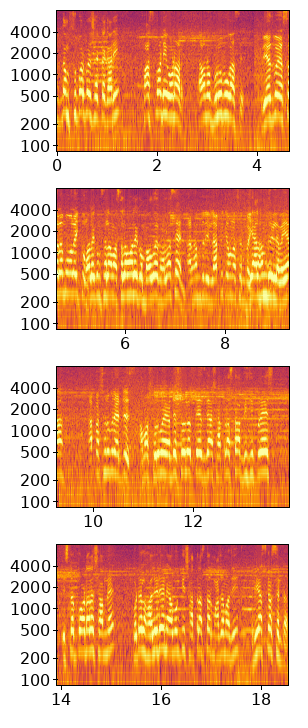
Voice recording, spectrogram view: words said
একদম সুপার ফ্রেশ একটা গাড়ি ফার্স্ট পার্টি ওনার এখনও ব্লু বুক আছে। রিয়াজ ভাই আসসালামু আলাইকুম। ওয়ালাইকুম সালাম আসসালামু আলাইকুম। বাবু ভাই ভালো আছেন? আলহামদুলিল্লাহ আপনি কেমন আছেন ভাই? আলহামদুলিল্লাহ ভাইয়া। আপনার শোরুমের অ্যাড্রেস আমার শোরুমের অ্যাড্রেস হলো তেজগাঁ সাত রাস্তা বিজি প্রেস স্টাফ কোয়ার্টারের সামনে হোটেল হলিডেন এবং কি সাত রাস্তার মাঝামাঝি রিয়াজ কার সেন্টার।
